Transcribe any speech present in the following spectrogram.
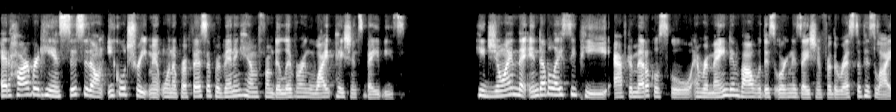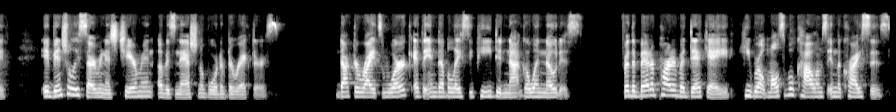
At Harvard, he insisted on equal treatment when a professor preventing him from delivering white patients' babies. He joined the NAACP after medical school and remained involved with this organization for the rest of his life, eventually serving as chairman of its national board of directors. Dr. Wright's work at the NAACP did not go unnoticed. For the better part of a decade, he wrote multiple columns in The Crisis,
